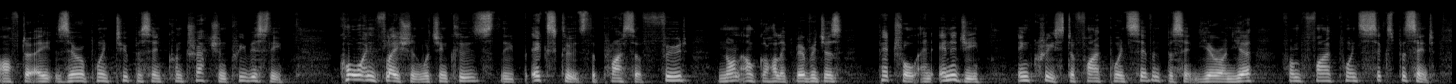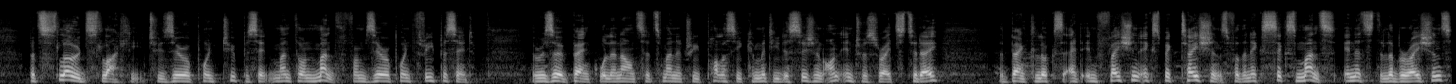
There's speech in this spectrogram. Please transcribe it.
after a 0.2% contraction previously. Core inflation, which includes the, excludes the price of food, non alcoholic beverages, petrol, and energy, increased to 5.7% year on year from 5.6%, but slowed slightly to 0.2% month on month from 0.3%. The Reserve Bank will announce its Monetary Policy Committee decision on interest rates today. The bank looks at inflation expectations for the next six months in its deliberations,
